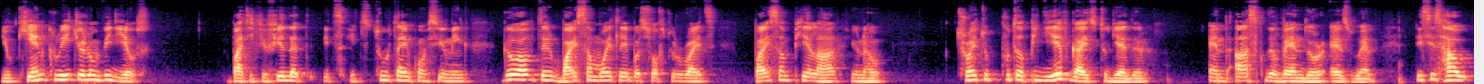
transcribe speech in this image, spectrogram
You can create your own videos, but if you feel that it's it's too time consuming, go out there, buy some white label software rights, buy some PLR, you know, try to put a PDF guide together and ask the vendor as well. This is how,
